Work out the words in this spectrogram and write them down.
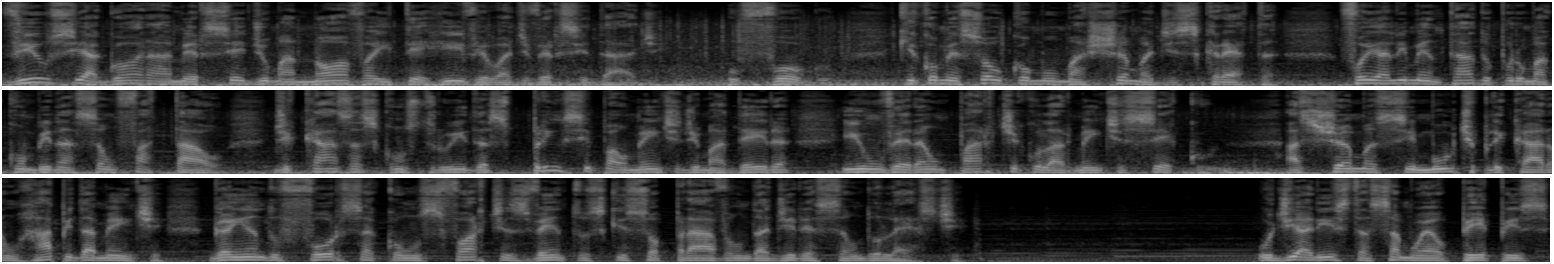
viu-se agora à mercê de uma nova e terrível adversidade. O fogo, que começou como uma chama discreta, foi alimentado por uma combinação fatal de casas construídas principalmente de madeira e um verão particularmente seco. As chamas se multiplicaram rapidamente, ganhando força com os fortes ventos que sopravam da direção do leste. O diarista Samuel Pepys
